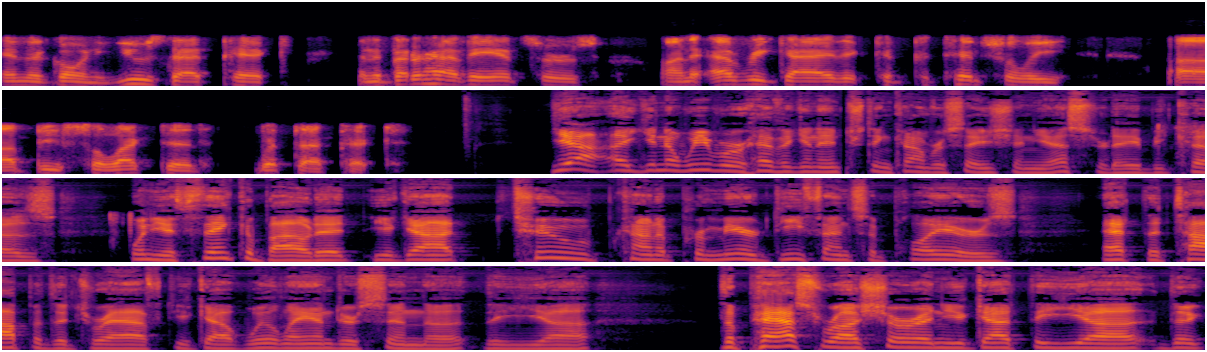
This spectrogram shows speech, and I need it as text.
and they're going to use that pick, and they better have answers on every guy that could potentially uh, be selected with that pick. Yeah, uh, you know, we were having an interesting conversation yesterday because when you think about it, you got two kind of premier defensive players at the top of the draft. You got Will Anderson, the the uh, the pass rusher, and you got the uh, the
